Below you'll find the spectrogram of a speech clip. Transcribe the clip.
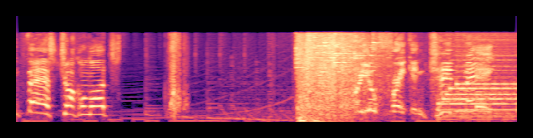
Think fast, Chuckle Nuts! Are you freaking kidding me?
